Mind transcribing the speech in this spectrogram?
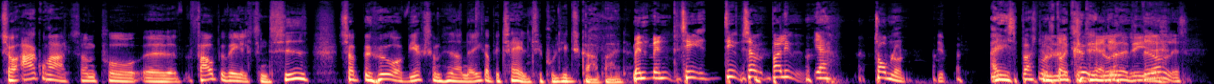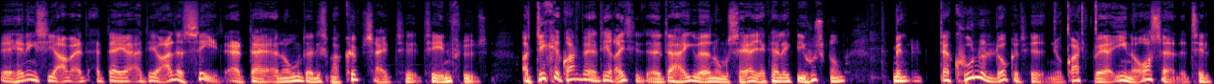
Så akkurat som på øh, fagbevægelsens side, så behøver virksomhederne ikke at betale til politisk arbejde. Men, men til, det, så bare lige... Ja, Torben Lund. Ej, spørgsmålet står i kø Det er her. noget Det af er det, vidunderligt. øh, Henning siger om, at, at, der, er- at det er jo aldrig set, at der er nogen, der ligesom har købt sig til, til indflydelse. Og det kan godt være, at det er rigtigt. Øh, Der har ikke været nogen sager, jeg kan heller ikke lige huske nogen. Men der kunne lukketheden jo godt være en af årsagerne til,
